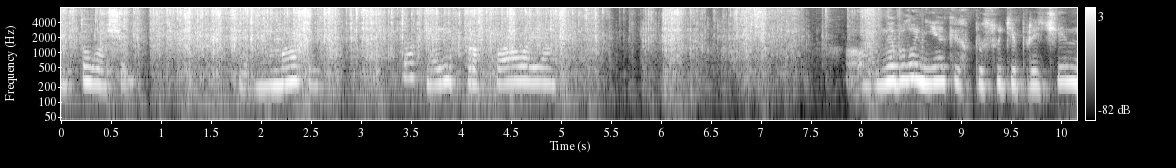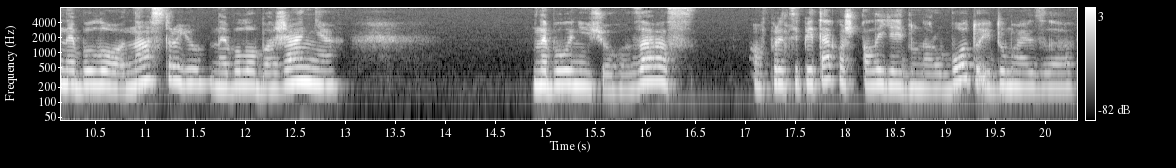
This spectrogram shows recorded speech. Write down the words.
від того, щоб знімати. Так, на рік пропала я. Не було ніяких, по суті, причин, не було настрою, не було бажання, не було нічого. Зараз, в принципі, також, але я йду на роботу і думаю, за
